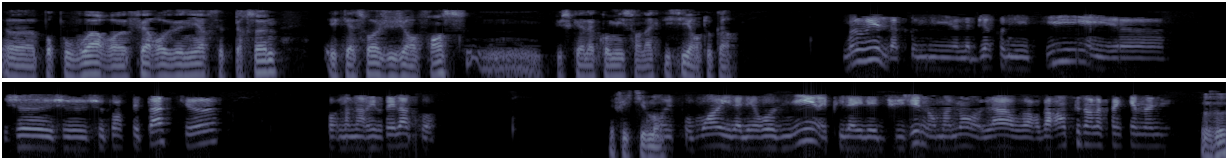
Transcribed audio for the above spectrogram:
euh, pour pouvoir faire revenir cette personne et qu'elle soit jugée en France, euh, puisqu'elle a commis son acte ici, en tout cas. Oui, oui, elle l'a commis, elle l'a bien commis ici, et euh, je, je, je pensais pas que on en arriverait là, quoi. Effectivement. pour moi, il allait revenir, et puis là, il est jugé. Normalement, là, on va, on va rentrer dans la cinquième année. Mmh.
